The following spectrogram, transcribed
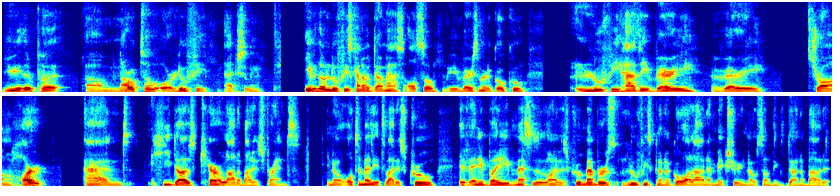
you either put um, Naruto or Luffy. Actually, even though Luffy's kind of a dumbass, also very similar to Goku, Luffy has a very very strong heart, and he does care a lot about his friends. You know, ultimately, it's about his crew. If anybody messes with one of his crew members, Luffy's gonna go all out and make sure you know something's done about it.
